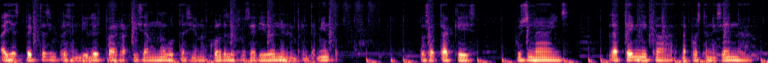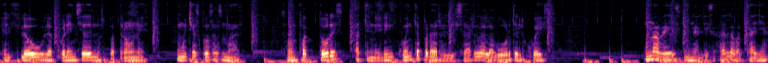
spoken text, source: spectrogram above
hay aspectos imprescindibles para realizar una votación acorde a lo sucedido en el enfrentamiento. Los ataques, push lines, la técnica, la puesta en escena, el flow, la coherencia de los patrones y muchas cosas más son factores a tener en cuenta para realizar la labor del juez. Una vez finalizada la batalla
